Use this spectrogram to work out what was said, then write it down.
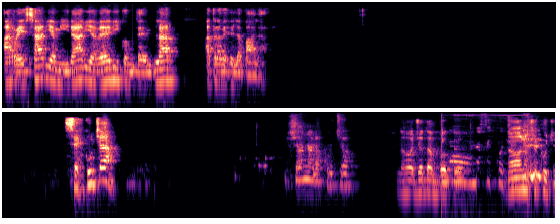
a rezar y a mirar y a ver y contemplar a través de la palabra. ¿Se escucha? Yo no lo escucho. No, yo tampoco. No, no se escucha. No, no se escucha.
